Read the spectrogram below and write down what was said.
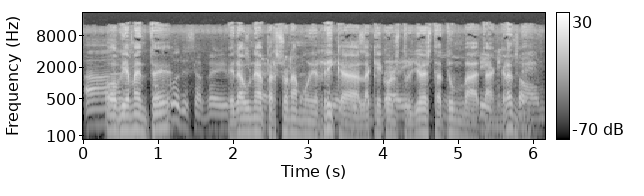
Obviamente, era una persona muy rica la que construyó esta tumba tan grande.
